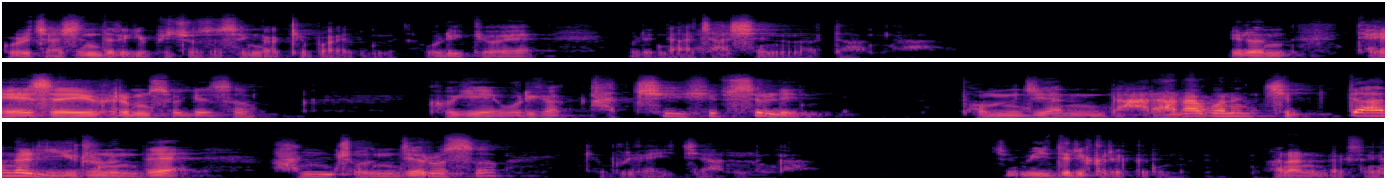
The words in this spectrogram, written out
우리 자신들에게 비춰서 생각해 봐야 됩니다. 우리 교회, 우리 나 자신은 어떠한가? 이런 대세의 흐름 속에서 거기에 우리가 같이 휩쓸린 범죄한 나라라고 하는 집단을 이루는데 한 존재로서 우리가 있지 않는가. 지금 이들이 그랬거든요. 하나님 백성이.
